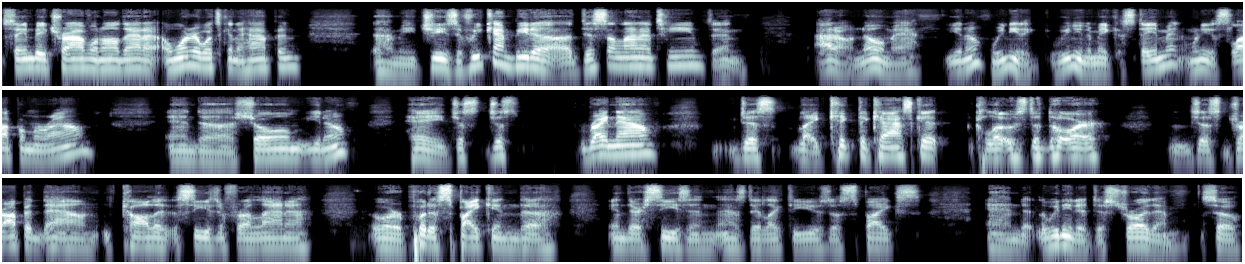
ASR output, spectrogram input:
same day travel and all that. I, I wonder what's gonna happen. I mean, geez, if we can't beat a, a this Atlanta team, then I don't know, man. You know, we need to we need to make a statement. We need to slap them around and uh, show them, you know, hey, just just right now, just like kick the casket, close the door, just drop it down, call it a season for Atlanta, or put a spike in the in their season as they like to use those spikes, and we need to destroy them. So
